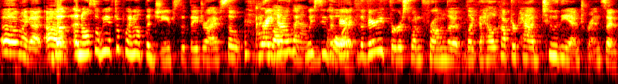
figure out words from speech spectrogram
oh my god. Um, But and also we have to point out the jeeps that they drive. So right love now we, them. we see the very, the very first one from the like the helicopter pad to the entrance, and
